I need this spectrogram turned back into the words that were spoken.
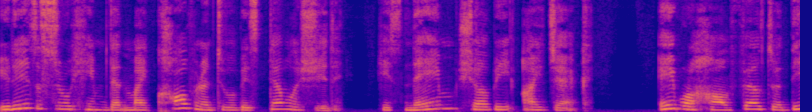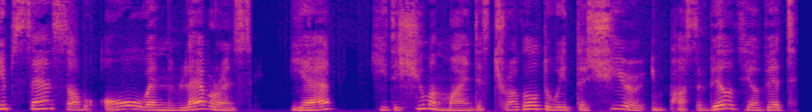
It is through him that my covenant will be established. His name shall be Isaac. Abraham felt a deep sense of awe and reverence, yet his human mind struggled with the sheer impossibility of it.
